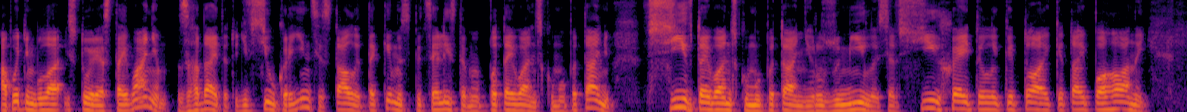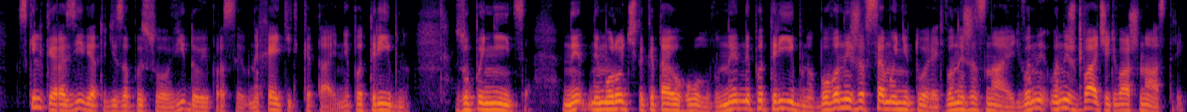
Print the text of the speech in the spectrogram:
А потім була історія з Тайванем. Згадайте, тоді всі українці стали такими спеціалістами по тайванському питанню. Всі в тайванському питанні розумілися, всі хейтили Китай, Китай поганий. Скільки разів я тоді записував відео і просив, не хейтіть Китай, не потрібно. Зупиніться, не, не морочте Китаю голову, не, не потрібно, бо вони ж все моніторять, вони ж знають, вони, вони ж бачать ваш настрій.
